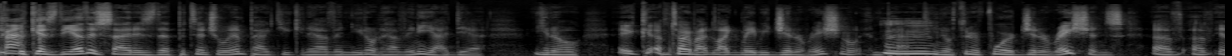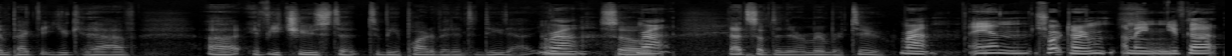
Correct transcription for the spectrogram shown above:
right. because the other side is the potential impact you can have, and you don't have any idea. You know, it, I'm talking about like maybe generational impact. Mm-hmm. You know, three or four generations of of impact that you could have uh, if you choose to to be a part of it and to do that. you know? Right, So Right. that's something to remember too. Right. And short term, I mean, you've got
